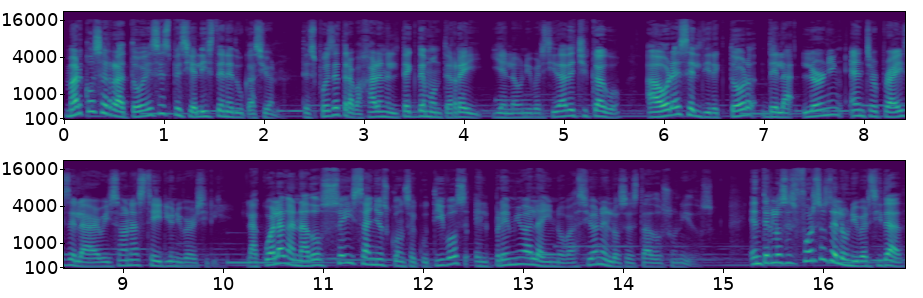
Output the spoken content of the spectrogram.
Marco Cerrato es especialista en educación. Después de trabajar en el TEC de Monterrey y en la Universidad de Chicago, ahora es el director de la Learning Enterprise de la Arizona State University, la cual ha ganado seis años consecutivos el premio a la innovación en los Estados Unidos. Entre los esfuerzos de la universidad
